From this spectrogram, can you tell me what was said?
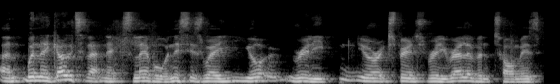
um, when they go to that next level. And this is where your really your experience really relevant, Tom. Is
